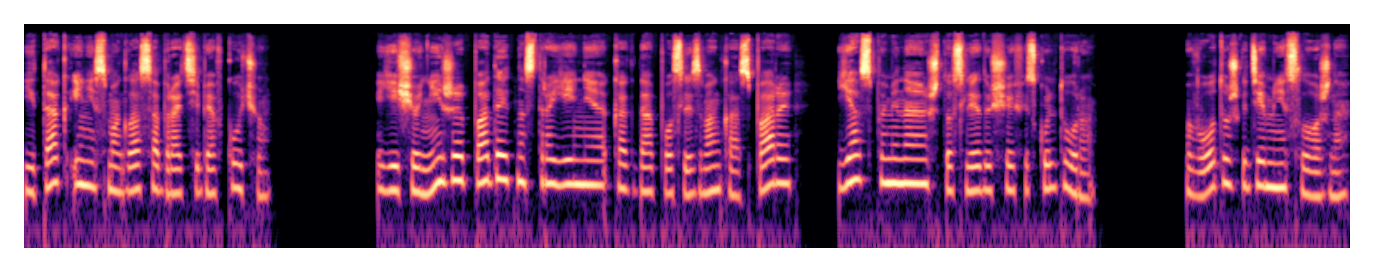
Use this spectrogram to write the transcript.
И так и не смогла собрать себя в кучу. Еще ниже падает настроение, когда после звонка с пары я вспоминаю, что следующая физкультура. Вот уж где мне сложно.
